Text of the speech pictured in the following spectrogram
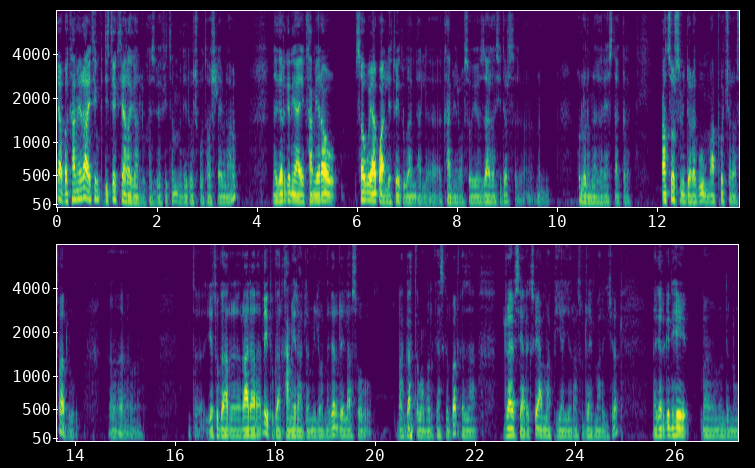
ያው በካሜራ I think detect ያደርጋሉ ከዚህ በፊትም ሌሎች ቦታዎች ላይ ምናምን። ነገር ግን ያ የካሜራው ሰው ያውቋል የቱ ጋር እንዳለ ካሜራው ሰው እዛ ጋር ሲደርስ ሁሉንም ነገር ያስተካክላል አትሶርስ የሚደረጉ map ኦች ራሱ አሉ። የቱ ጋር radar አለ የቱ ጋር ካሜራ አለ የሚለውን ነገር ሌላ ሰው ባጋጠመው መልኩ ያስገባል። ከዛ drive ሲያደርግ ሰው የ map እያየ ራሱ drive ማድረግ ይችላል። ነገር ግን ይሄ ምንድነው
